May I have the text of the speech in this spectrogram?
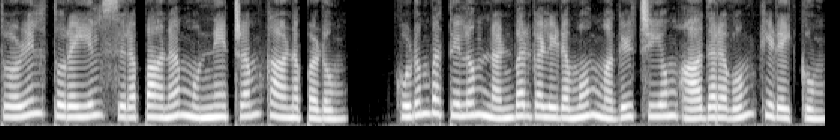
தொழில்துறையில் சிறப்பான முன்னேற்றம் காணப்படும். குடும்பத்திலும் நண்பர்களிடமும் மகிழ்ச்சியும் ஆதரவும் கிடைக்கும்.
